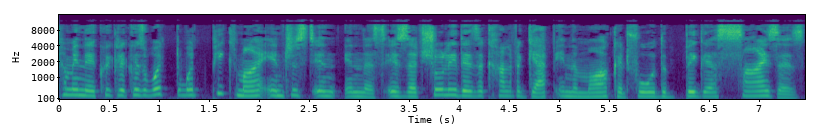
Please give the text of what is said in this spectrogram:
come in there quickly? Because what what piqued my interest in in this is that surely there's a kind of a gap in the market for the bigger sizes.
